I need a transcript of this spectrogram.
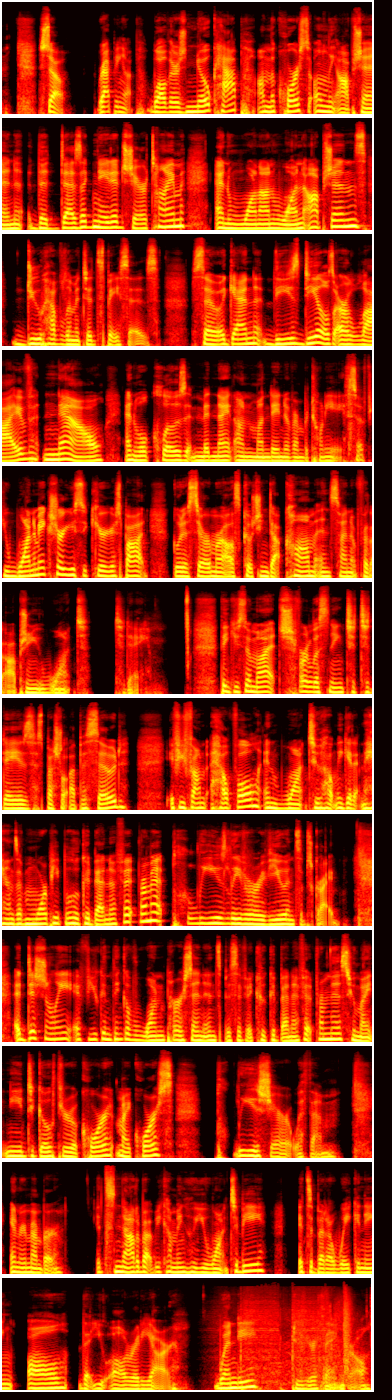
So Wrapping up, while there's no cap on the course only option, the designated share time and one on one options do have limited spaces. So, again, these deals are live now and will close at midnight on Monday, November 28th. So, if you want to make sure you secure your spot, go to sarahmoralescoaching.com and sign up for the option you want today. Thank you so much for listening to today's special episode. If you found it helpful and want to help me get it in the hands of more people who could benefit from it, please leave a review and subscribe. Additionally, if you can think of one person in specific who could benefit from this, who might need to go through a course, my course, please share it with them. And remember, it's not about becoming who you want to be. It's about awakening all that you already are. Wendy, do your thing, girl.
